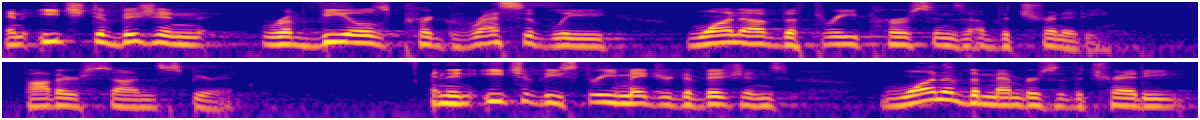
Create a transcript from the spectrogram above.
And each division reveals progressively one of the three persons of the Trinity Father, Son, Spirit. And in each of these three major divisions, one of the members of the Trinity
